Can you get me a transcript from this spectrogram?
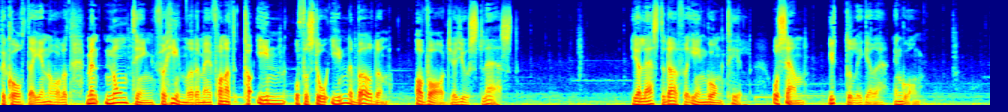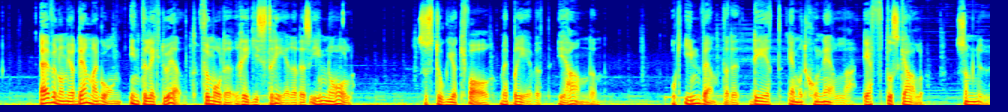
det korta innehållet, men någonting förhindrade mig från att ta in och förstå innebörden av vad jag just läst. Jag läste därför en gång till och sen ytterligare en gång. Även om jag denna gång intellektuellt förmådde registrera dess innehåll så stod jag kvar med brevet i handen och inväntade det emotionella efterskalv som nu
